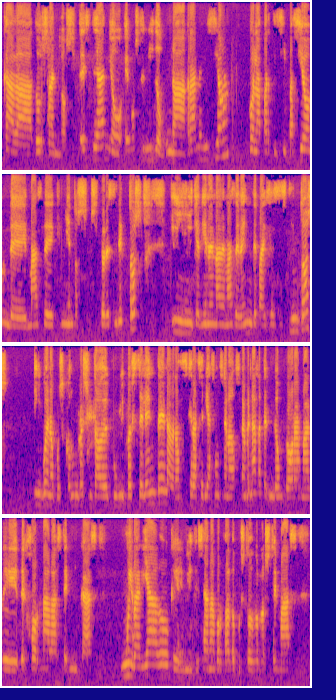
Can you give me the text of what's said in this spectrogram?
cada dos años. Este año hemos tenido una gran edición con la participación de más de 500 expositores directos y que vienen además de 20 países distintos y bueno, pues con un resultado del público excelente. La verdad es que la feria ha funcionado fenomenal, ha tenido un programa de, jornadas técnicas muy variado, que, en el que se han abordado pues todos los temas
